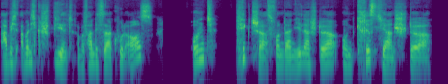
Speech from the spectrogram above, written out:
habe ich aber nicht gespielt, aber fand ich sah cool aus. Und Pictures von Daniela Stör und Christian Stör.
